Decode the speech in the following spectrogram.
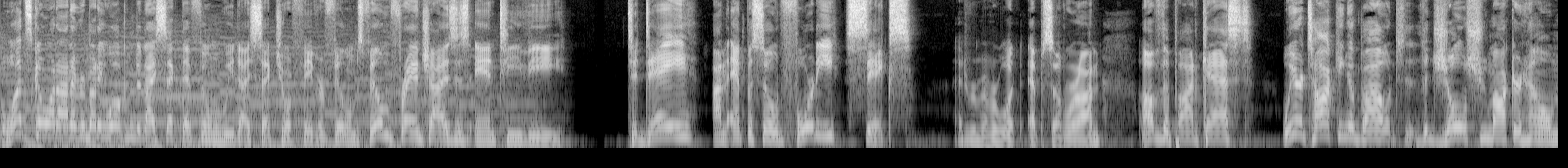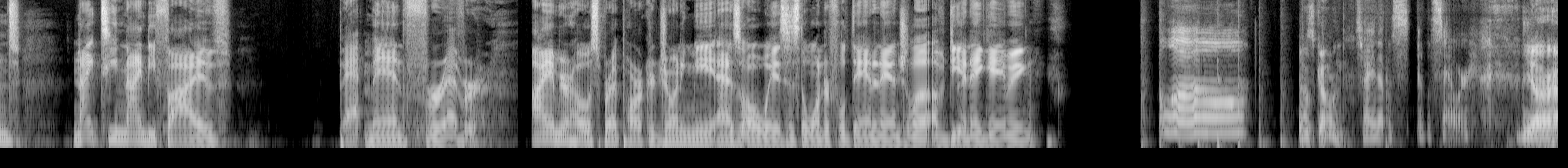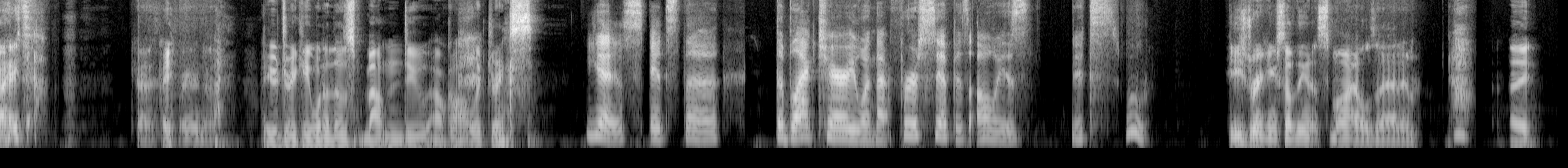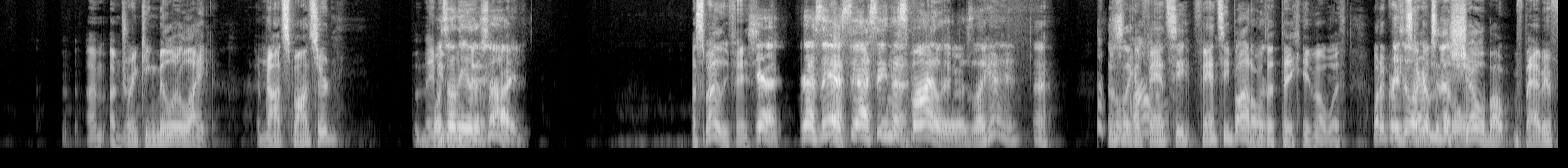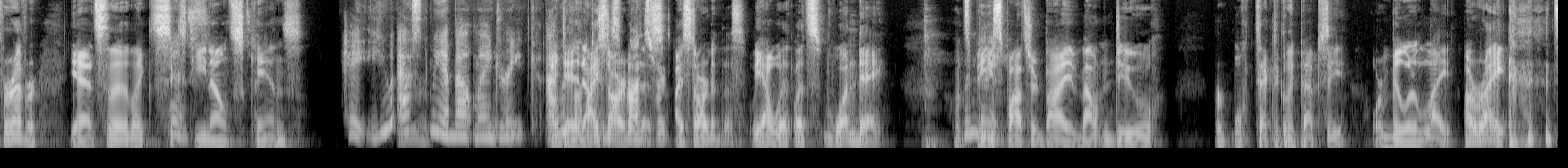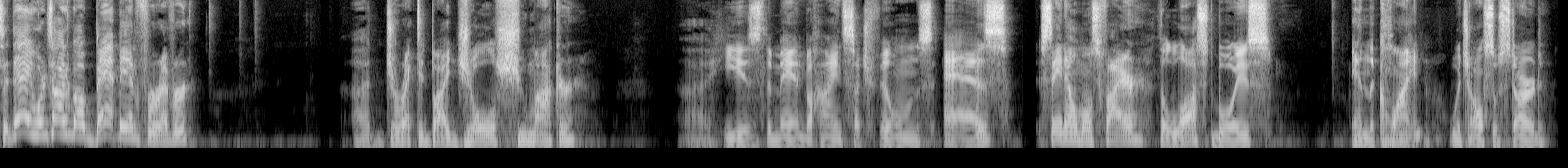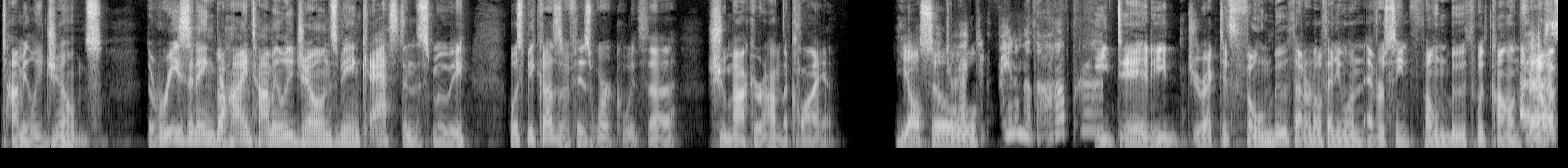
What's going on, everybody? Welcome to Dissect That Film, where we dissect your favorite films, film franchises, and TV. Today, on episode 46, I had to remember what episode we're on, of the podcast, we are talking about the Joel Schumacher helmed 1995 Batman Forever. I am your host, Brett Parker. Joining me, as always, is the wonderful Dan and Angela of DNA Gaming. Hello. How's it going? Sorry, that was it was sour. You all right? Okay, Hey. fair enough. Are you drinking one of those Mountain Dew alcoholic drinks? Yes, it's the the black cherry one. That first sip is always it's whew. He's drinking something that smiles at him. I, I'm I'm drinking Miller Lite. I'm not sponsored, but maybe What's on one the other side? A smiley face. Yeah, yes, yes. Yeah, I seen the Yeah. smile. It was like, hey, This is like a fancy fancy bottle that they came up with. What a great it like start a to the show about Batman Forever. Yeah, it's the like 16 ounce cans. Hey, you asked me about my drink. I, would did. I started this. I started this. Yeah, let's one day. Let's One be day. sponsored by Mountain Dew, or well, technically Pepsi or Miller Lite. All right. Today we're talking about Batman Forever, uh, directed by Joel Schumacher. Uh, he is the man behind such films as St. Elmo's Fire, The Lost Boys, and The Client, which also starred Tommy Lee Jones. The reasoning behind Tommy Lee Jones being cast in this movie was because of his work with uh, Schumacher on The Client. He He also directed Phantom of the Opera. he did. He directed Phone Booth. I don't know if anyone ever seen Phone Booth with Colin Farrell.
